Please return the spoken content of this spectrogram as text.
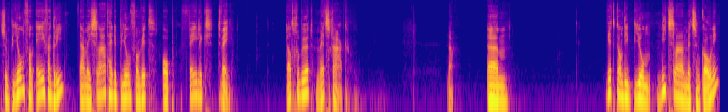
zijn pion van Eva 3. Daarmee slaat hij de pion van wit op Felix 2. Dat gebeurt met schaak. Nou, um, wit kan die pion niet slaan met zijn koning.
